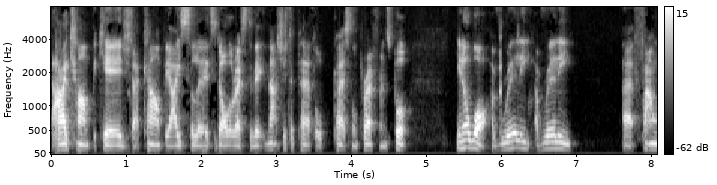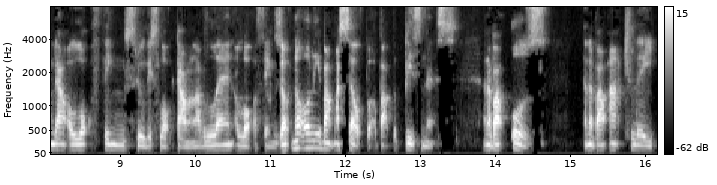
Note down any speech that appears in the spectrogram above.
I, can't be caged. I can't be isolated. All the rest of it. And that's just a personal personal preference. But you know what? I've really I've really uh, found out a lot of things through this lockdown, and I've learned a lot of things, not only about myself but about the business and about us and about actually,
